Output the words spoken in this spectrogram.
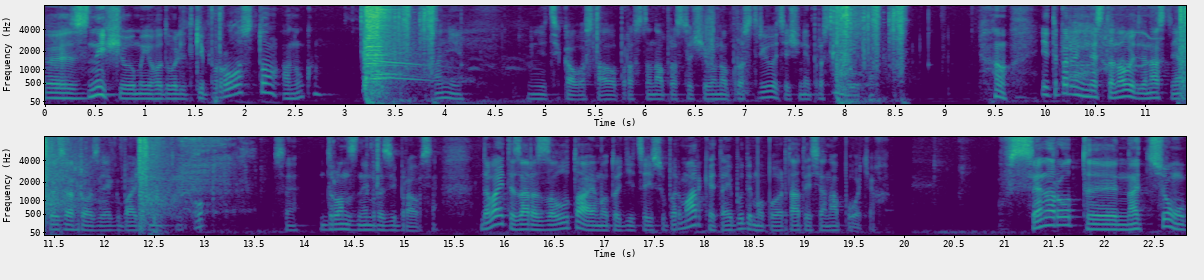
Е, знищили ми його доволі таки просто. А ну-ка. А ні. Мені цікаво стало просто-напросто, чи воно прострілиться, чи не прострілиться. І тепер він не становить для нас ніякої загрози, як бачимо. Оп. Все, дрон з ним розібрався. Давайте зараз залутаємо тоді цей супермаркет та й будемо повертатися на потяг. Все, народ, е, на цьому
